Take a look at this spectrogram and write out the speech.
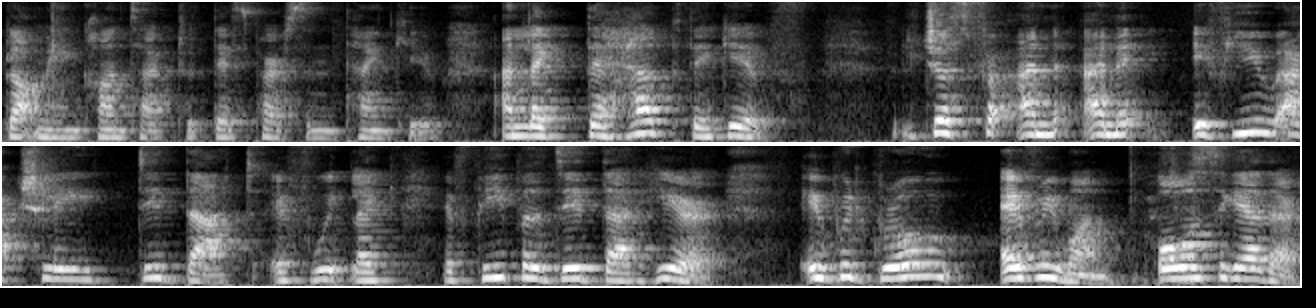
got me in contact with this person thank you. And like the help they give just for and and if you actually did that if we like if people did that here it would grow everyone all together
